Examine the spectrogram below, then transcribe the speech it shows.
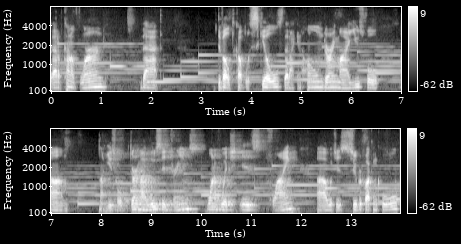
that I've kind of learned that, developed a couple of skills that I can hone during my useful, um, not useful, during my lucid dreams. One of which is flying, uh, which is super fucking cool.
